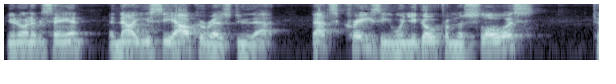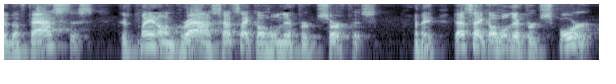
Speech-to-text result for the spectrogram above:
You know what I'm saying? And now you see Alcaraz do that. That's crazy when you go from the slowest to the fastest. Because playing on grass, that's like a whole different surface. that's like a whole different sport.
